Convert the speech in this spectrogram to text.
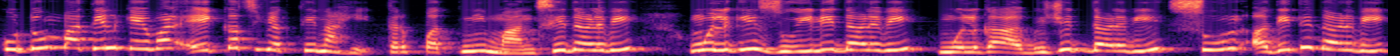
कुटुंबातील केवळ एकच व्यक्ती नाही तर पत्नी मानसी दळवी मुलगी जुईली दळवी मुलगा अभिजित दळवी सून अदिती दळवी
